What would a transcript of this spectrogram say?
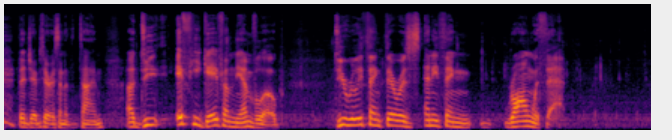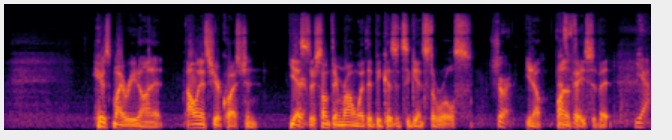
than James Harrison at the time. Uh, do you, if he gave him the envelope, do you really think there was anything wrong with that? Here's my read on it. I'll answer your question. Yes, Sure. there's something wrong with it because it's against the rules. Sure. You know, That's on the fair. face of it. Yeah.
